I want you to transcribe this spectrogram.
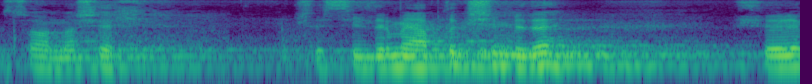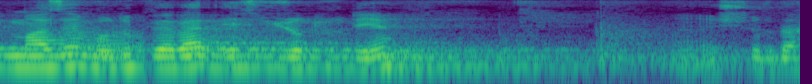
Sonra şey işte sildirme yaptık. Şimdi de şöyle bir malzeme bulduk. Weber S130 diye. Ee, şurada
